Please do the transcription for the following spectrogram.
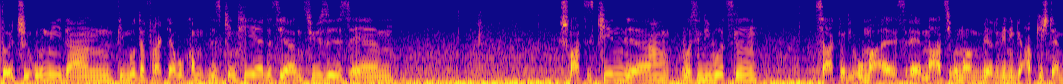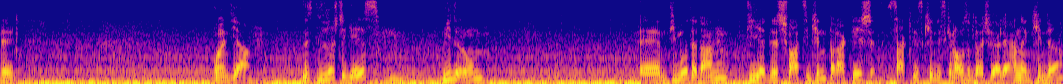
deutsche Omi, dann die Mutter fragt, ja, wo kommt das Kind her? Das ist ja ein süßes, ähm, schwarzes Kind, ja, wo sind die Wurzeln? Sagt, wird die Oma als äh, Nazi-Oma mehr oder weniger abgestempelt. Und ja, das Lustige ist, wiederum, äh, die Mutter dann, die ja das schwarze Kind praktisch sagt, das Kind ist genauso deutsch wie alle anderen Kinder,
